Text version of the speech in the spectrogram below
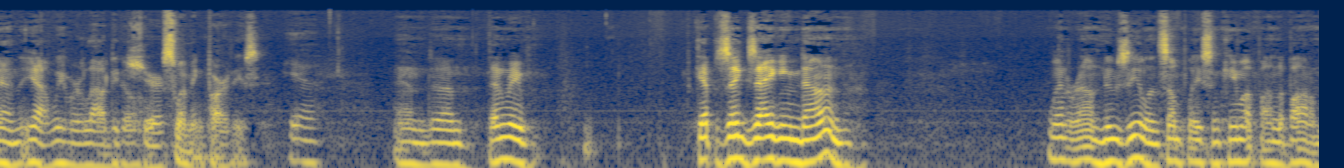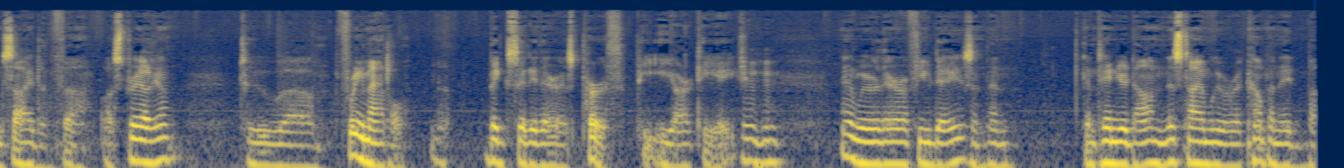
And yeah, we were allowed to go Sure. swimming parties. yeah. And um, then we kept zigzagging down and went around New Zealand someplace and came up on the bottom side of uh, Australia to uh, Fremantle. The big city there is Perth, P E R T H. hmm And we were there a few days and then continued on. This time we were accompanied by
